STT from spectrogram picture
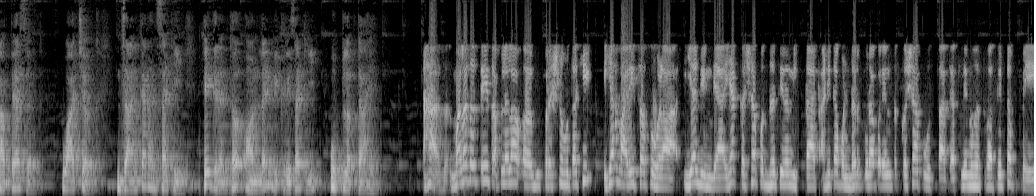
अभ्यासक वाचक जाणकारांसाठी हे ग्रंथ ऑनलाईन विक्रीसाठी उपलब्ध आहेत. हा मला तर तेच आपल्याला प्रश्न होता की या वारीचा सोहळा या दिंड्या ह्या कशा पद्धतीने निघतात आणि त्या पंढरपुरापर्यंत कशा पोहोचतात? त्यातले महत्त्वाचे टप्पे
